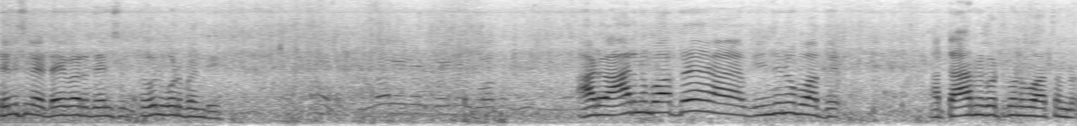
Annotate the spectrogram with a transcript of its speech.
తెలుసులే డ్రైవర్ తెలుసు తోలు కూడా బండి. ఆడు ఆరిన పోతే ఇంజిన్ పోతుంది ఆ టార్ని కొట్టుకొని పోతుండు.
